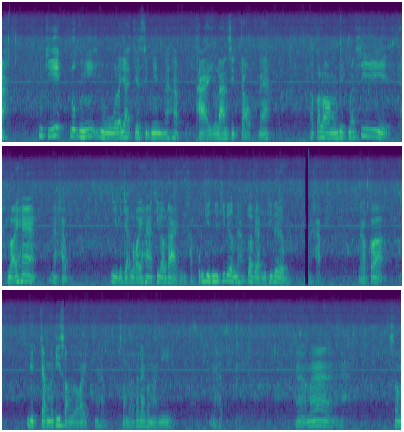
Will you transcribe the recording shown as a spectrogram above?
อะเมื่อกี้รูปนี้อยู่ระยะ70มิลนะครับ ถ่ายอยู่ลานสิทธิ์เก่านะแล้วก็ลองบิดมาที่ร้อยห้านะครับนี่ระยะร้อยห้าที่เราได้นะครับ ผมยืนอยู่ที่เดิมนะครับ ตัวแบบอยู่ที่เดิมนะครับ แล้วก็ บิดจำมาที่สองร้อยนะครับสองร้อยก็ได้ประมาณนี้นะครับอ่ามาสอง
